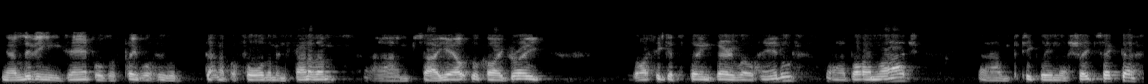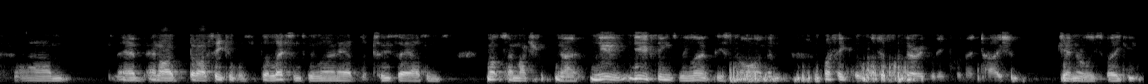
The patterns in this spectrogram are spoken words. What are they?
you know, living examples of people who had done it before them in front of them. Um, so yeah, look, I agree I think it's been very well handled uh, by and large, um, particularly in the sheep sector. Um, and, and, I, but I think it was the lessons we learned out of the 2000s, not so much you know new new things we learnt this time. And I think it was just a very good implementation, generally speaking.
